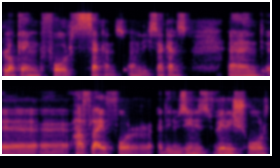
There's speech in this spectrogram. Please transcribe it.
blocking for seconds, only seconds. And half-life for adenosine is very short,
